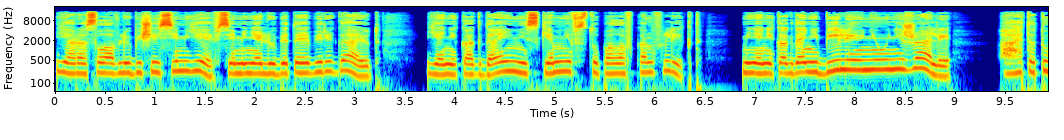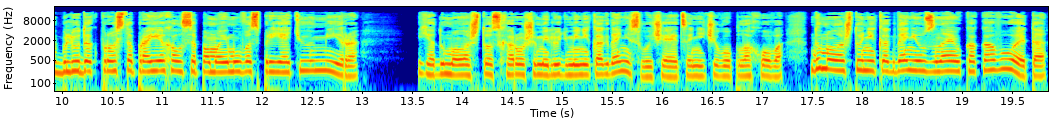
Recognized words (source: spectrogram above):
Я росла в любящей семье, все меня любят и оберегают. Я никогда и ни с кем не вступала в конфликт. Меня никогда не били и не унижали, а этот ублюдок просто проехался по моему восприятию мира. Я думала, что с хорошими людьми никогда не случается ничего плохого, думала, что никогда не узнаю, каково это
